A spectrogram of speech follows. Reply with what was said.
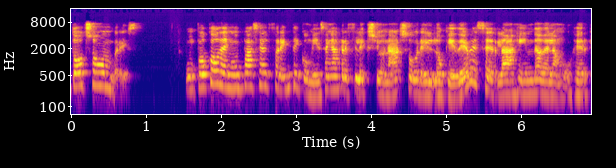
dos hombres un poco den un pase al frente y comiencen a reflexionar sobre lo que debe ser la agenda de la mujer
